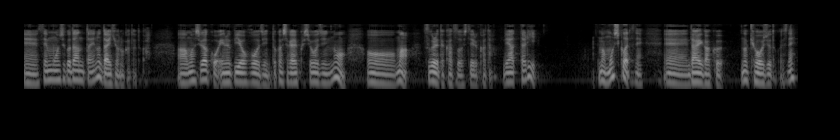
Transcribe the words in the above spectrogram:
えー、専門職団体の代表の方とか、あもしくはこう NPO 法人とか社会福祉法人の、おまあ、優れた活動をしている方であったり、まあ、もしくはですね、えー、大学の教授とかですね、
